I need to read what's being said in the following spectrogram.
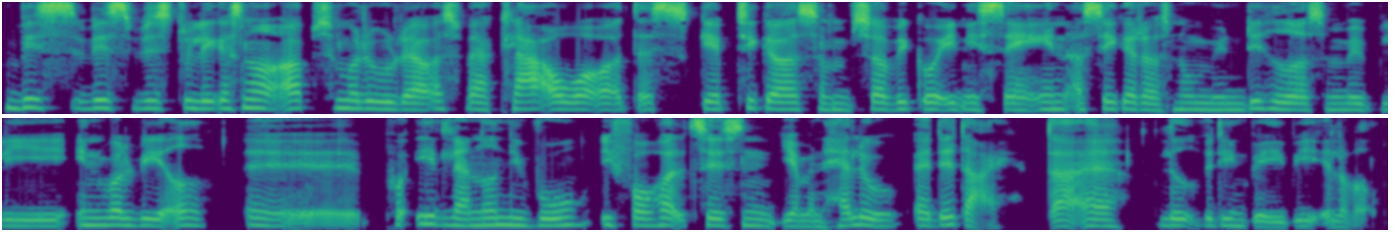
hvis, hvis, hvis du lægger sådan noget op, så må du da også være klar over, at der er skeptikere, som så vil gå ind i sagen, og sikkert også nogle myndigheder, som vil blive involveret øh, på et eller andet niveau, i forhold til sådan, jamen hallo, er det dig, der er led ved din baby, eller hvad?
